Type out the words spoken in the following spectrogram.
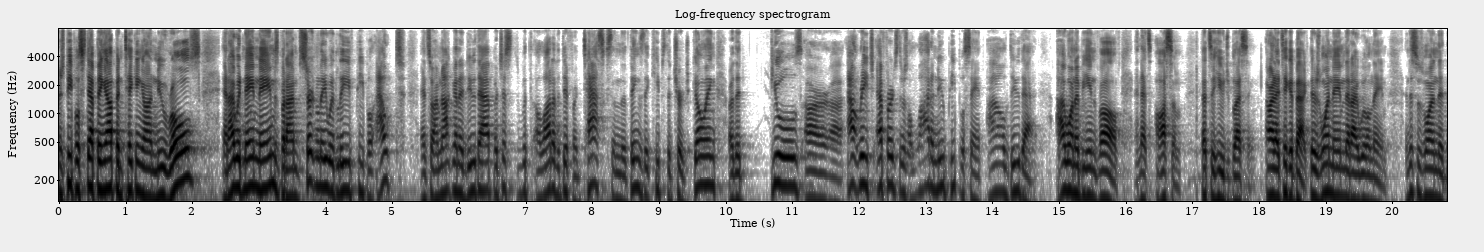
There's people stepping up and taking on new roles, and I would name names, but I certainly would leave people out. And so I'm not going to do that, but just with a lot of the different tasks and the things that keeps the church going or that fuels our uh, outreach efforts, there's a lot of new people saying, I'll do that. I want to be involved. And that's awesome. That's a huge blessing. All right, I take it back. There's one name that I will name. And this was one that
